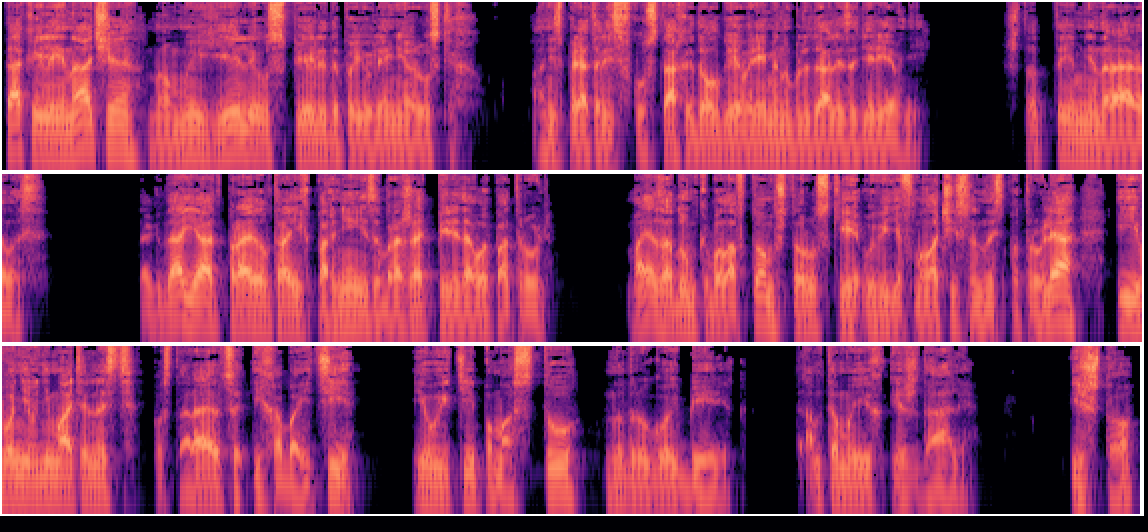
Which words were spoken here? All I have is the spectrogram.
Так или иначе, но мы еле успели до появления русских. Они спрятались в кустах и долгое время наблюдали за деревней. Что-то им не нравилось. Тогда я отправил троих парней изображать передовой патруль. Моя задумка была в том, что русские, увидев малочисленность патруля и его невнимательность, постараются их обойти и уйти по мосту на другой берег. Там-то мы их и ждали. И что?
